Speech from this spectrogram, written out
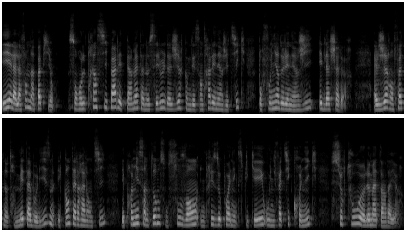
et elle a la forme d'un papillon. Son rôle principal est de permettre à nos cellules d'agir comme des centrales énergétiques pour fournir de l'énergie et de la chaleur. Elle gère en fait notre métabolisme et quand elle ralentit, les premiers symptômes sont souvent une prise de poids inexpliquée ou une fatigue chronique, surtout euh, le matin d'ailleurs.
